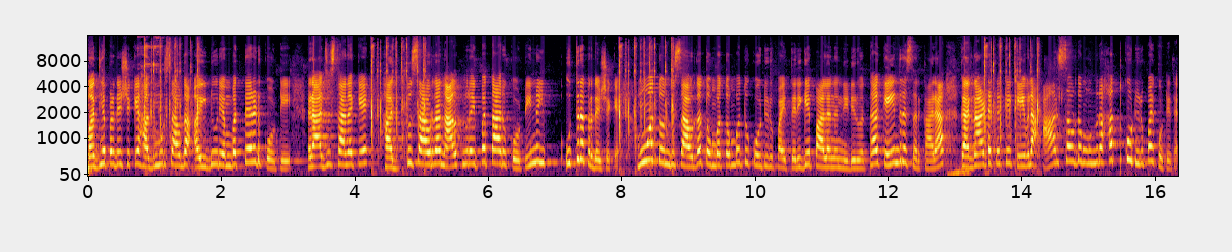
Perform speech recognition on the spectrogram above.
ಮಧ್ಯಪ್ರದೇಶಕ್ಕೆ ಹದಿಮೂರು ಸಾವಿರದ ಐದುನೂರ ಎಂಬತ್ತೆರಡು ಕೋಟಿ, ರಾಜಸ್ಥಾನಕ್ಕೆ ಹತ್ತು ಸಾವಿರದ ನಾಲ್ಕುನೂರ ಇಪ್ಪತ್ತಾರು ಕೋಟಿ, ಇನ್ನು ಉತ್ತರ ಪ್ರದೇಶಕ್ಕೆ. ಮೂವತ್ತೊಂದು ಸಾವಿರದ ತೊಂಬತ್ತೊಂಬತ್ತು ಕೋಟಿ ರೂಪಾಯಿ ತೆರಿಗೆ ಪಾಲನ ನೀಡಿರುವಂತಹ ಕೇಂದ್ರ ಸರ್ಕಾರ ಕರ್ನಾಟಕಕ್ಕೆ ಕೇವಲ ಆರು ಸಾವಿರದ ಮುನ್ನೂರ ಹತ್ತು ಕೋಟಿ ರೂಪಾಯಿ ಕೊಟ್ಟಿದೆ.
